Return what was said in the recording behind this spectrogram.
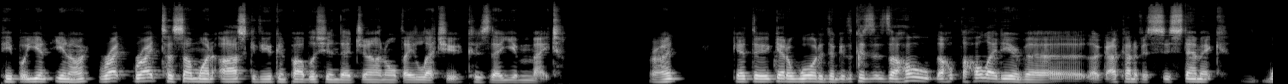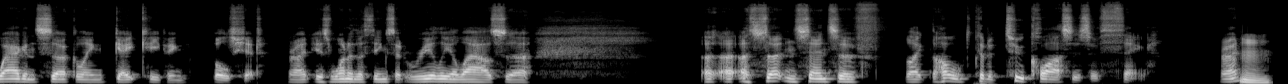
People you, you know write write to someone ask if you can publish in their journal they let you because they're your mate right? Get the get awarded because the whole the, whole- the whole idea of a, a, a kind of a systemic wagon circling gatekeeping bullshit right is one of the things that really allows uh, a, a certain sense of like the whole kind of two classes of thing right Mm.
